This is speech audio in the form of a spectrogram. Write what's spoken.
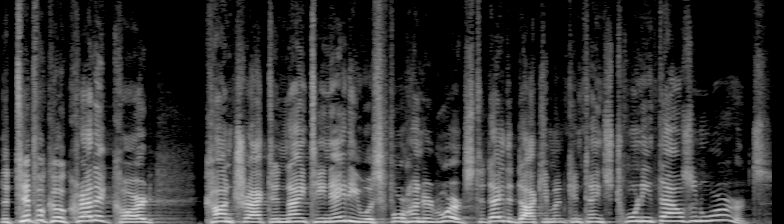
The typical credit card contract in 1980 was 400 words. Today, the document contains 20,000 words.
